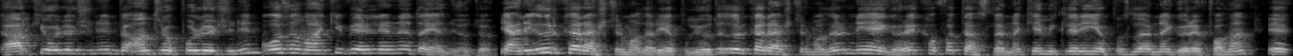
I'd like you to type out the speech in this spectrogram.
arkeolojinin ve antropolojinin o zamanki verilerine dayanıyordu. Yani ırk araştırmaları yapılıyordu. Irk araştırmaları neye göre? Kafataslarına, kemiklerin yapılarına göre falan. E,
